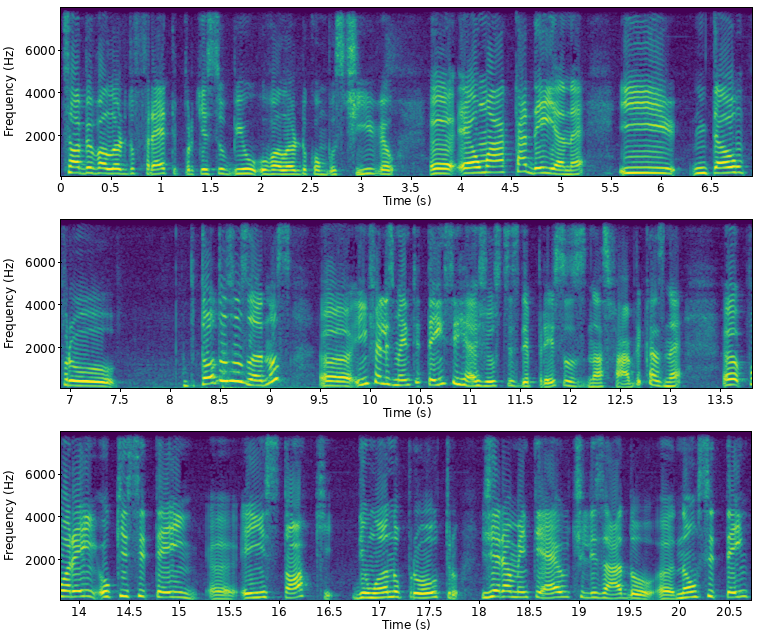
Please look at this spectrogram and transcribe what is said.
Sobe o valor do frete porque subiu o valor do combustível. Uh, é uma cadeia, né? E então pro todos os anos, uh, infelizmente, tem-se reajustes de preços nas fábricas, né? Uh, porém, o que se tem uh, em estoque de um ano para o outro, geralmente é utilizado, não se tem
